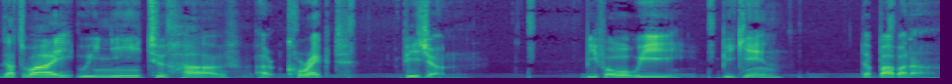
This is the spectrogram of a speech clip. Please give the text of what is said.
That's why we need to have a correct vision before we begin the bhavana.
